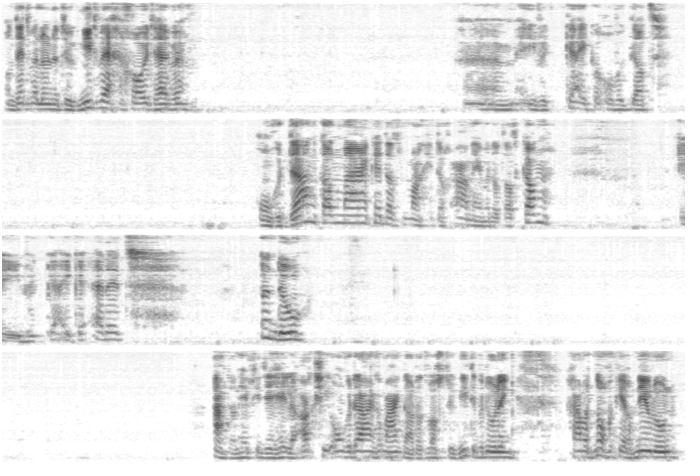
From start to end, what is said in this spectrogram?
Want dit willen we natuurlijk niet weggegooid hebben. Um, even kijken of ik dat ongedaan kan maken. Dat mag je toch aannemen dat dat kan. Even kijken, edit, undo. Ah, dan heeft hij de hele actie ongedaan gemaakt. Nou, dat was natuurlijk niet de bedoeling. Gaan we het nog een keer opnieuw doen.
